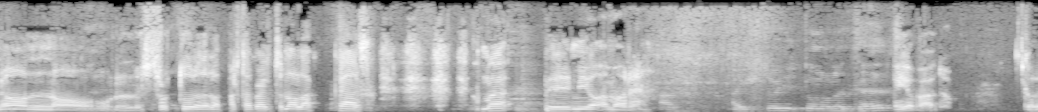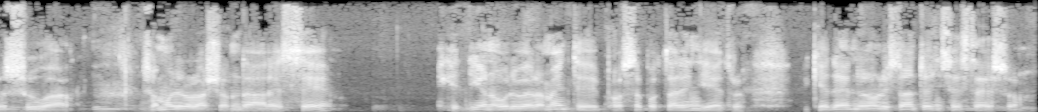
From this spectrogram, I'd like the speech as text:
non la struttura dell'appartamento, non la casa, ma per il mio amore. Io vado sua, sua moglie lo lascia andare se che Dio non vuole veramente possa portare indietro chiedendo non lo studente in se stesso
